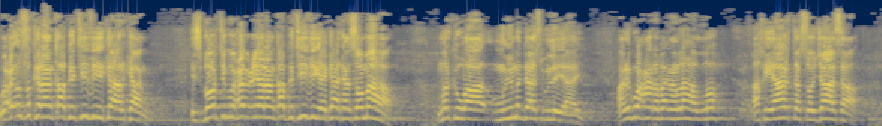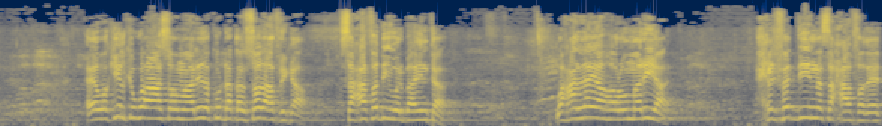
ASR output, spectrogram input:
Waxay u fakaraan qaabka tv ka arkaan isboortigu waxay u ciyaaraan qaabka tv-ga ay ka arkaan soo maaha marka waa muhiimaddaas uu leeyahay. Anigu waxaan rabaa inaan la hadlo akhyaarta sojaasa ee wakiilka uga ah soomaalida ku dhaqan south africa saxaafadda iyo warbaahinta. Waxaan leeyahay horumariya xirfaddiinna saxaafadeed.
